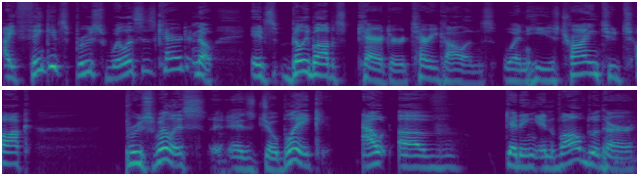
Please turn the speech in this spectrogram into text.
I think it's Bruce Willis's character. No, it's Billy Bob's character Terry Collins when he's trying to talk Bruce Willis as Joe Blake out of getting involved with her.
